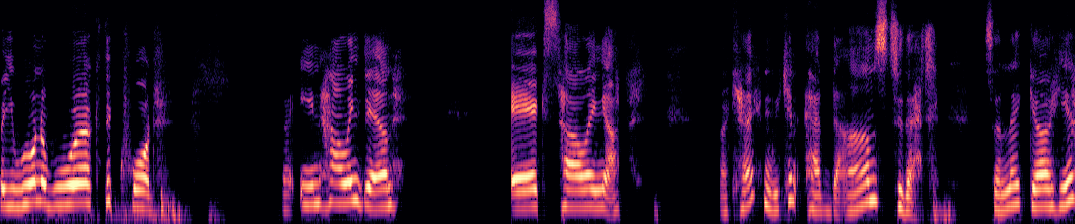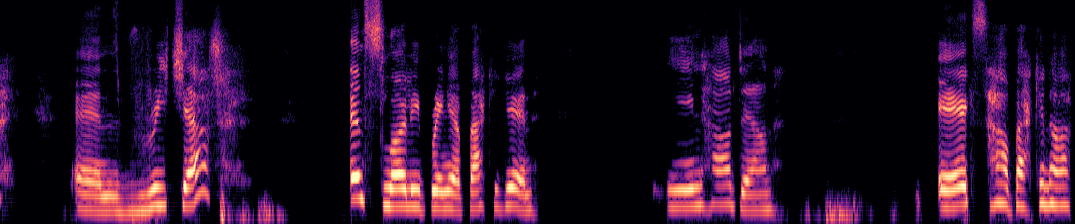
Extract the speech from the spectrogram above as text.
but you wanna work the quad. So inhaling down, exhaling up. Okay, and we can add the arms to that. So let go here and reach out and slowly bring it back again. Inhale down, exhale back and up.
